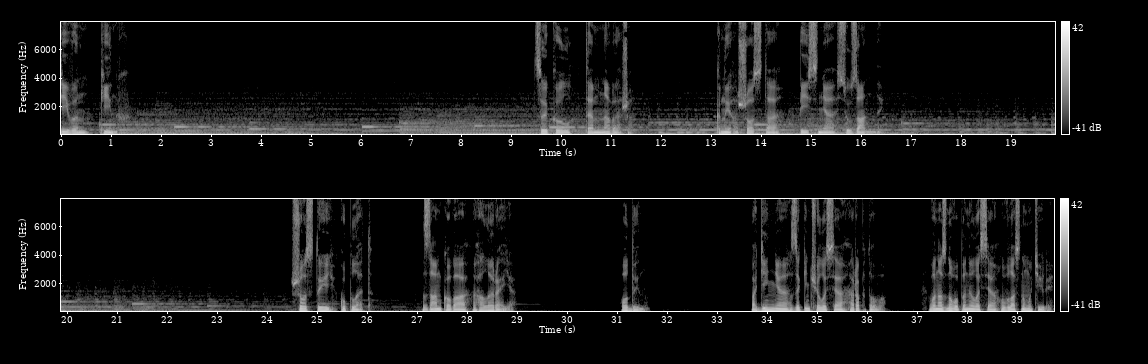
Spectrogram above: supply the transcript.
Стівен Кінг. Цикл Темна вежа. Книга шоста. Пісня Сюзанни. Шостий куплет. Замкова галерея. Один. Падіння закінчилося раптово. Вона знову опинилася у власному тілі,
